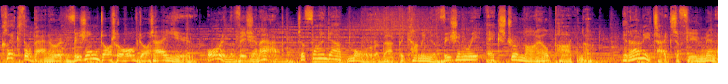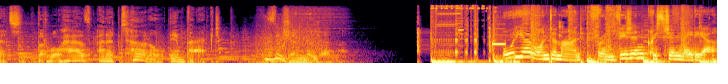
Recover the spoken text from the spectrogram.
Click the banner at vision.org.au or in the Vision app to find out more about becoming a Visionary Extra Mile partner. It only takes a few minutes, but will have an eternal impact. Vision. Audio on demand from Vision Christian Media.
